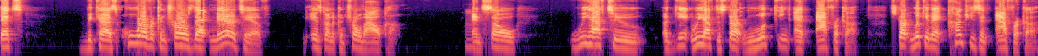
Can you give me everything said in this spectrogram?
that's because whoever controls that narrative is going to control the outcome. Mm-hmm. And so we have to again, we have to start looking at Africa, start looking at countries in Africa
